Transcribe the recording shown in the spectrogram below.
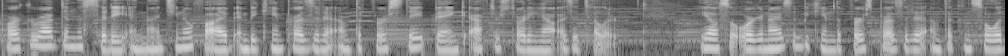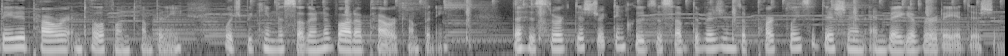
Park arrived in the city in 1905 and became president of the First State Bank after starting out as a teller. He also organized and became the first president of the Consolidated Power and Telephone Company, which became the Southern Nevada Power Company. The historic district includes the subdivisions of Park Place Addition and Vega Verde Addition.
